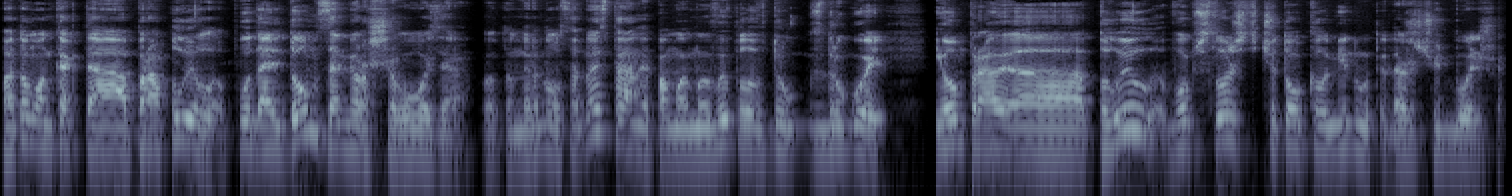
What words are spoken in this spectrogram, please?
Потом он как-то проплыл подо льдом замерзшего озера. Вот он нырнул с одной стороны, по-моему, и выплыл вдруг с другой. И он проплыл в общей сложности что-то около минуты, даже чуть больше.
